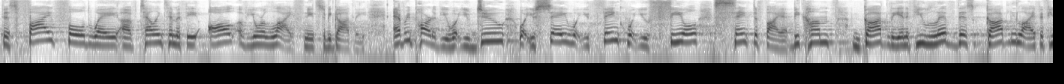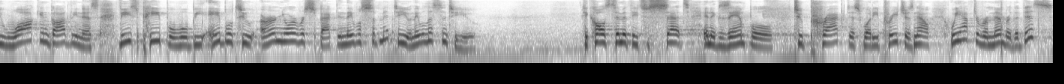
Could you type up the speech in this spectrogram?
this fivefold way of telling Timothy all of your life needs to be godly. Every part of you, what you do, what you say, what you think, what you feel, sanctify it. Become godly. And if you live this godly life, if you walk in godliness, these people will be able to earn your respect and they will submit to you and they will listen to you. He calls Timothy to set an example, to practice what he preaches. Now, we have to remember that this,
